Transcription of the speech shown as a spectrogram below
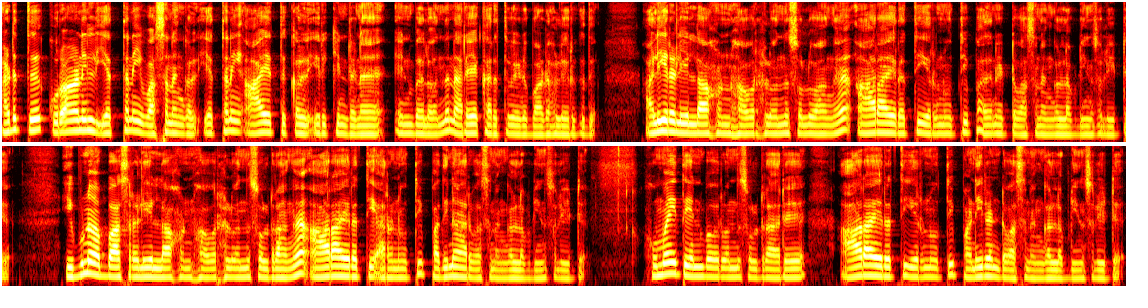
அடுத்து குரானில் எத்தனை வசனங்கள் எத்தனை ஆயத்துக்கள் இருக்கின்றன என்பதில் வந்து நிறைய கருத்து வேறுபாடுகள் இருக்குது. அலீர் அலி அல்லாஹன் அவர்கள் வந்து சொல்லுவாங்க ஆறாயிரத்தி இருநூற்றி பதினெட்டு வசனங்கள் அப்படின்னு சொல்லிட்டு. இப்னு அப்பாஸ் அலி அல்லாஹன் அவர்கள் வந்து சொல்கிறாங்க ஆறாயிரத்தி அறநூற்றி பதினாறு வசனங்கள் அப்படின்னு சொல்லிட்டு. ஹுமைத் என்பவர் வந்து சொல்கிறாரு ஆறாயிரத்தி இருநூற்றி பன்னிரெண்டு வசனங்கள் அப்படின்னு சொல்லிட்டு.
